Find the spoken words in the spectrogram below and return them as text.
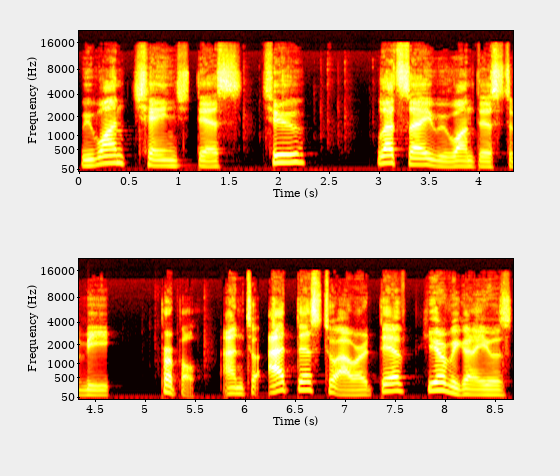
We want change this to, let's say we want this to be purple. And to add this to our div, here we're gonna use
